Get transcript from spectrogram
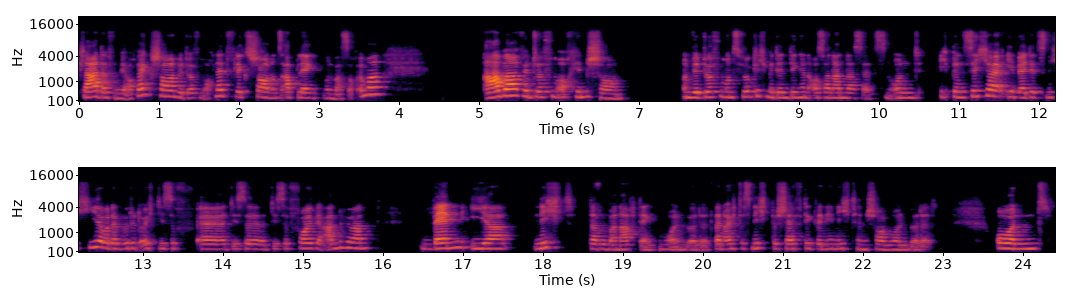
Klar dürfen wir auch wegschauen, wir dürfen auch Netflix schauen, uns ablenken und was auch immer. Aber wir dürfen auch hinschauen. Und wir dürfen uns wirklich mit den Dingen auseinandersetzen. Und ich bin sicher, ihr werdet jetzt nicht hier oder würdet euch diese, äh, diese, diese Folge anhören, wenn ihr nicht darüber nachdenken wollen würdet, wenn euch das nicht beschäftigt, wenn ihr nicht hinschauen wollen würdet. Und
